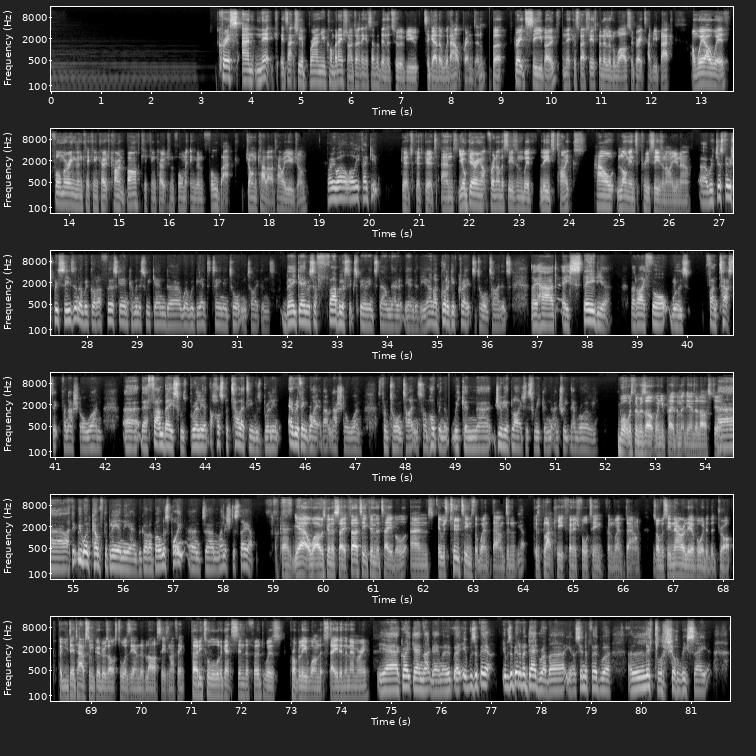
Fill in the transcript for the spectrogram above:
Chris and Nick, it's actually a brand new combination. I don't think it's ever been the two of you together without Brendan, but great to see you both. Nick, especially, it's been a little while, so great to have you back. And we are with former England kicking coach, current Bath kicking coach, and former England fullback, Jon Callard. How are you, John? Very well, Ollie. Thank you. Good, good, good. And you're gearing up for another season with Leeds Tykes. How long into pre-season are you now? Uh, we've just finished pre-season and we've got our first game coming this weekend uh, where we'll be entertaining Taunton Titans. They gave us a fabulous experience down there at the end of the year, and I've got to give credit to Taunton Titans. They had a stadia that I thought was fantastic for National One. Uh, their fan base was brilliant. The hospitality was brilliant. Everything right about National One from Taunton Titans. So I'm hoping that we can uh, duly oblige this week and, and, treat them royally. What was the result when you played them at the end of last year? Uh, I think we won comfortably in the end. We got our bonus point and um, managed to stay up. Okay. Yeah. Well, I was going to say 13th in the table, and it was two teams that went down, didn't? Yep. Because Blackheath finished 14th and went down. So obviously narrowly avoided the drop, but you did have some good results towards the end of last season. I think 32 all against Cinderford was probably one that stayed in the memory. Yeah, great game that game. It, it was a bit it was a bit of a dead rubber. You know, Cinderford were a little, shall we say,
